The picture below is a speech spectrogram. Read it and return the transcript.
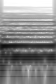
I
